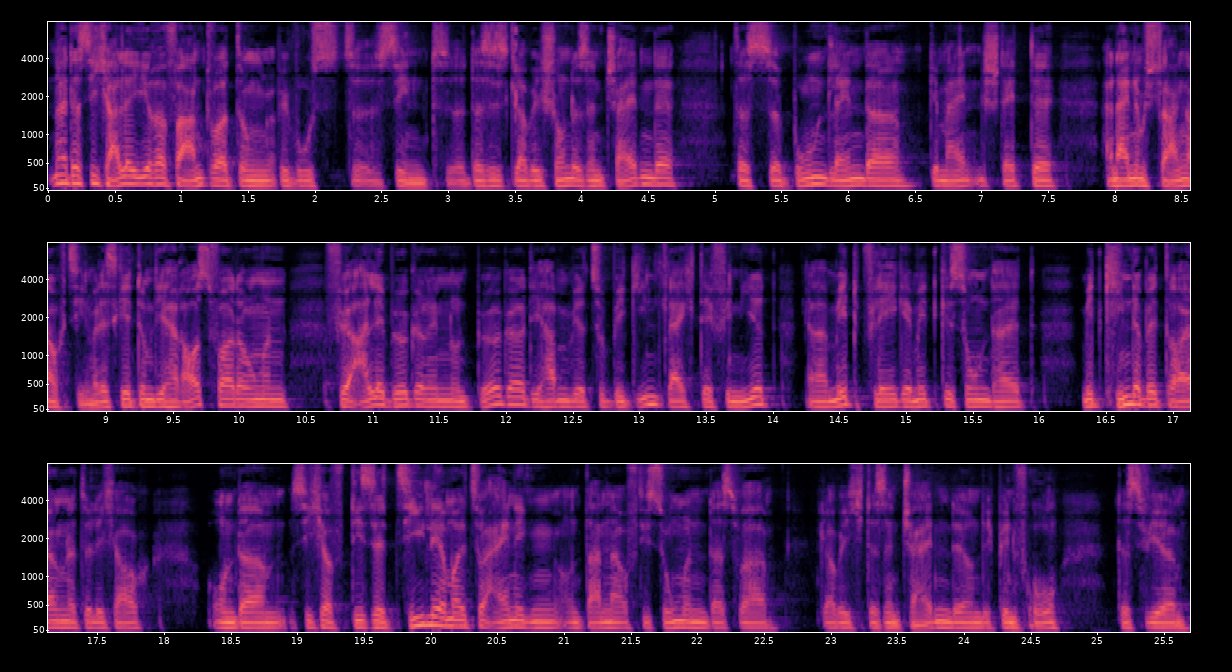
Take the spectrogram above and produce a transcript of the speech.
Na, dass sich alle ihrer Verantwortung bewusst äh, sind. Das ist, glaube ich, schon das Entscheidende, dass äh, Bund, Länder, Gemeinden, Städte an einem Strang auch ziehen. Weil es geht um die Herausforderungen für alle Bürgerinnen und Bürger. Die haben wir zu Beginn gleich definiert, mit Pflege, mit Gesundheit, mit Kinderbetreuung natürlich auch. Und ähm, sich auf diese Ziele einmal zu einigen und dann auf die Summen, das war glaube ich, das Entscheidende. Und ich bin froh, dass wir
